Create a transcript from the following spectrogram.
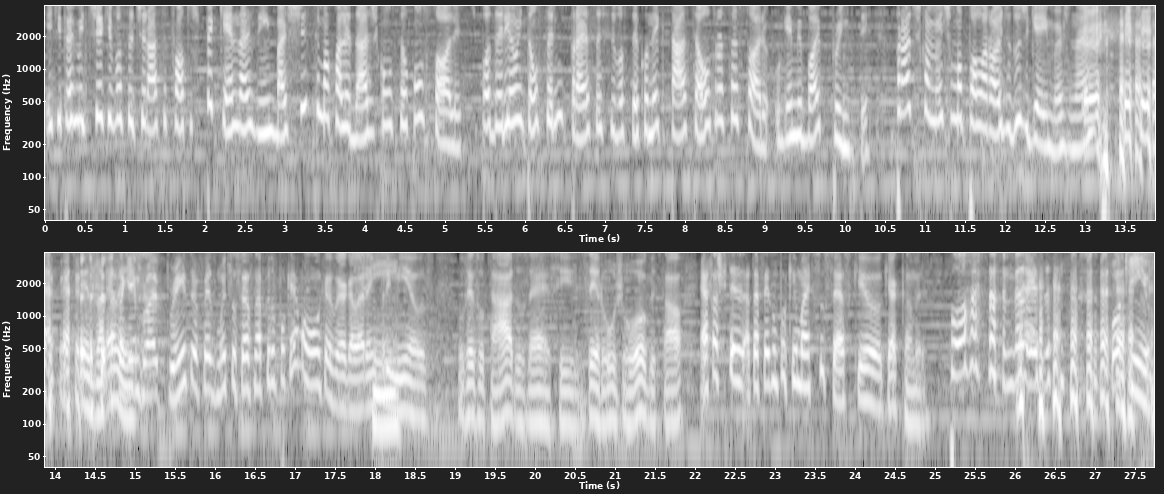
e que permitia que você tirasse fotos pequenas e em baixíssima qualidade com o seu console, que poderiam então ser impressas se você conectasse a outro acessório, o Game Boy Printer. Praticamente uma Polaroid dos gamers, né? Exatamente. Essa Game Boy Printer fez muito sucesso na época do Pokémon, que a galera Sim. imprimia os, os resultados, é, se zerou o jogo e tal. Essa acho que te- até fez um pouquinho mais de sucesso que, o- que a câmera. Porra, beleza. Pouquinho,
